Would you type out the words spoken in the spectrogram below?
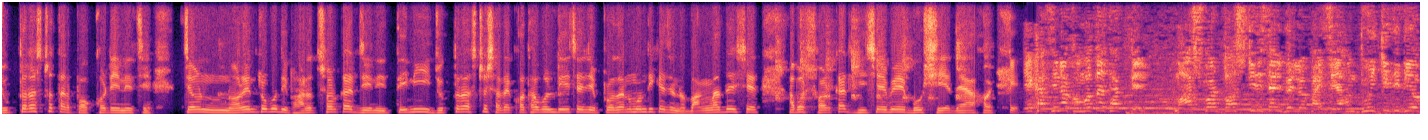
যুক্তরাষ্ট্র তার পক্ষ টেনেছে যেমন নরেন্দ্র মোদী, ভারত সরকার যিনি, তিনি যুক্তরাষ্ট্রের সাথে কথা বলে দিয়েছে যে প্রধানমন্ত্রীকে যেন বাংলাদেশের আবার সরকার হিসেবে বসিয়ে দেয়া হয়। শেখ হাসিনা ক্ষমতায় থাকতে মাস পর দশ কেজি চাল বেলো পাইছে, এখন দুই কেজি দিয়েও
